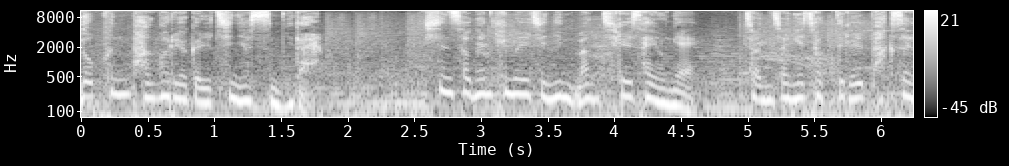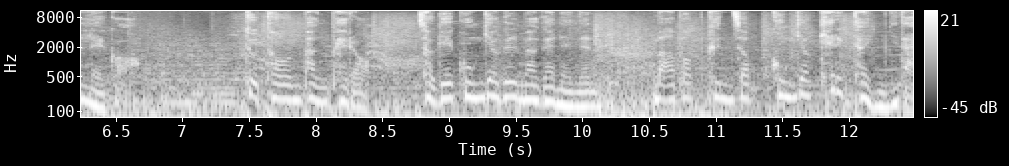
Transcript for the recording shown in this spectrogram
높은 방어력을 지녔습니다. 신성한 힘을 지닌 망치를 사용해 전장의 적들을 박살내고 두터운 방패로 적의 공격을 막아내는 마법 근접 공격 캐릭터입니다.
